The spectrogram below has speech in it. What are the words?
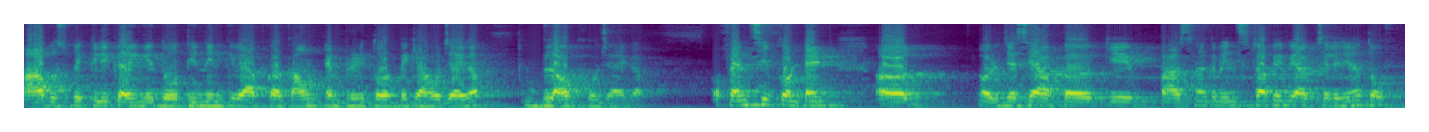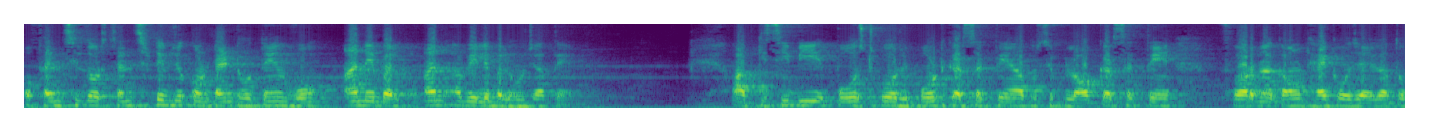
आप उस पर क्लिक करेंगे दो तीन दिन के लिए आपका अकाउंट टेम्प्रेरी तौर पे क्या हो जाएगा? ब्लॉक हो जाएगा। ऑफेंसिव कंटेंट और जैसे आप के पास ना अगर इंस्टा पे भी आप चले जाए तो ऑफेंसिव और सेंसिटिव जो कंटेंट होते हैं वो अनेबल अनअवेलेबल हो जाते हैं। आप किसी भी पोस्ट को रिपोर्ट कर सकते हैं आप उसे ब्लॉक कर सकते हैं फॉरन अकाउंट हैक हो जाएगा तो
